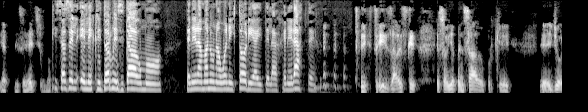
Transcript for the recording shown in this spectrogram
de ese hecho, ¿no? Quizás el, el escritor necesitaba como tener a mano una buena historia y te la generaste. Sí, sí, sabes que eso había pensado, porque eh, yo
